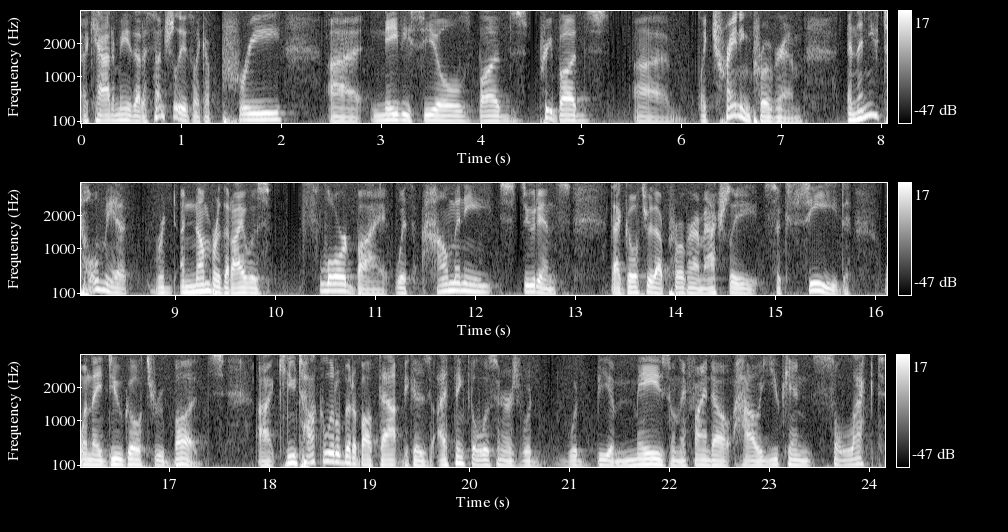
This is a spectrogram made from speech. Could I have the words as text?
Academy that essentially is like a pre uh, Navy SEALs, BUD/S, pre BUD/S, uh, like training program. And then you told me a, a number that I was floored by with how many students that go through that program actually succeed when they do go through BUD/S uh, can you talk a little bit about that because i think the listeners would would be amazed when they find out how you can select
